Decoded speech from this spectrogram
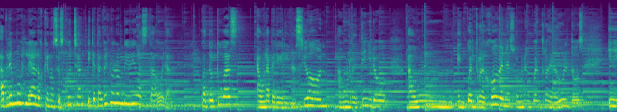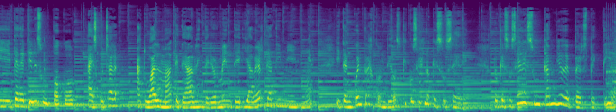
hablemosle a los que nos escuchan y que tal vez no lo han vivido hasta ahora. Cuando tú vas a una peregrinación, a un retiro, a un encuentro de jóvenes o a un encuentro de adultos y te detienes un poco a escuchar a tu alma que te habla interiormente y a verte a ti mismo y te encuentras con Dios, ¿qué cosa es lo que sucede? Lo que sucede es un cambio de perspectiva.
